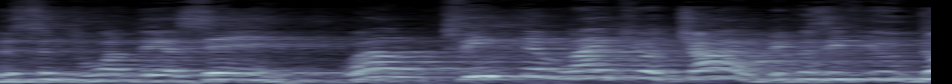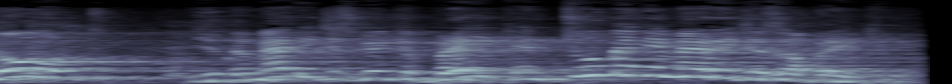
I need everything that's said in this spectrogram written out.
listen to what they are saying. Well, treat them like your child because if you don't, you, the marriage is going to break and too many marriages are breaking.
